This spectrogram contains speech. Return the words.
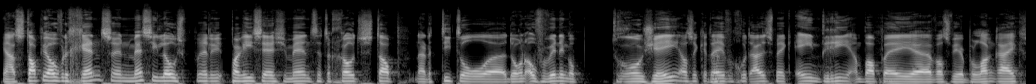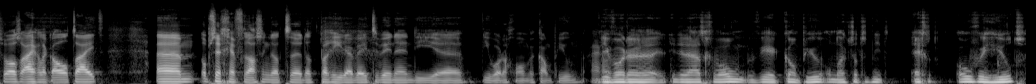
Ja, een stapje over de grens. Een Messi-loos Pari- Paris Saint-Germain zet een grote stap naar de titel eh, door een overwinning op Troger, als ik het Ja. even goed uitspreek. 1-3. En Mbappé eh, was weer belangrijk, zoals eigenlijk altijd. Ehm, op zich geen verrassing dat, eh, dat Paris daar weet te winnen. En die, eh, die worden gewoon weer kampioen. Eigenlijk. Die worden inderdaad gewoon weer kampioen, ondanks dat het niet echt overhield.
